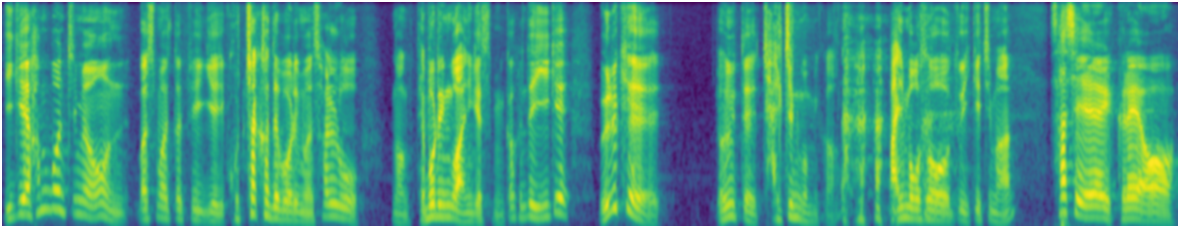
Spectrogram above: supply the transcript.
이게 한번 찌면 말씀하셨다시피 이게 고착화돼 버리면 살로 막 돼버리는 거 아니겠습니까? 근데 이게 왜 이렇게 연휴 때 잘 찌는 겁니까? 많이 먹어서도 있겠지만 사실 그래요.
